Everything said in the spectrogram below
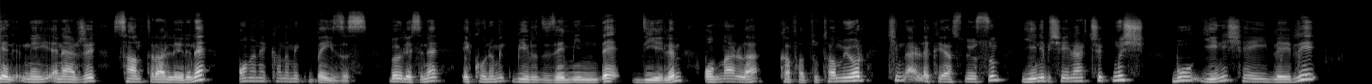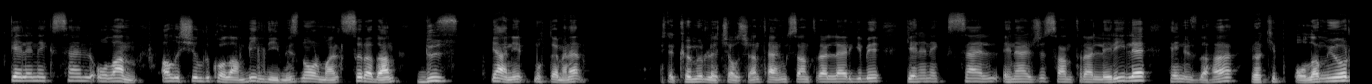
neyi enerji santrallerine on an economic basis. Böylesine ekonomik bir zeminde diyelim. Onlarla kafa tutamıyor. Kimlerle kıyaslıyorsun? Yeni bir şeyler çıkmış. Bu yeni şeyleri geleneksel olan, alışıldık olan, bildiğimiz normal, sıradan, düz yani muhtemelen işte kömürle çalışan termik santraller gibi geleneksel enerji santralleriyle henüz daha rakip olamıyor.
